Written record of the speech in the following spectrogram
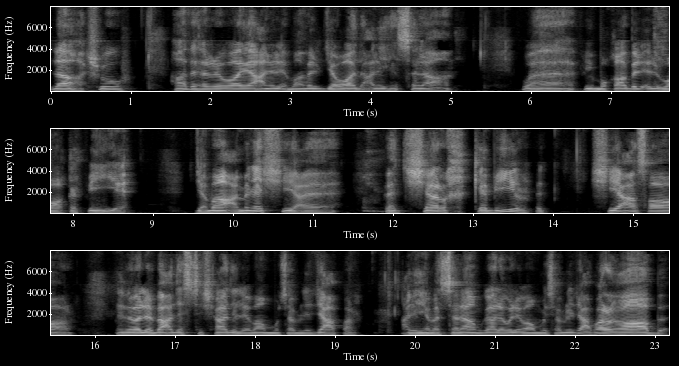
لا شوف هذه الرواية عن الإمام الجواد عليه السلام وفي مقابل الواقفية. جماعة من الشيعة فد شرخ كبير في الشيعة صار. هذول بعد استشهاد الإمام موسى بن جعفر. عليهما السلام قالوا الإمام موسى بن جعفر غاب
